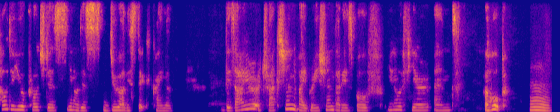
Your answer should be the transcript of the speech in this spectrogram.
how do you approach this, you know, this dualistic kind of desire, attraction, vibration that is both, you know, a fear and a hope. Mm.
